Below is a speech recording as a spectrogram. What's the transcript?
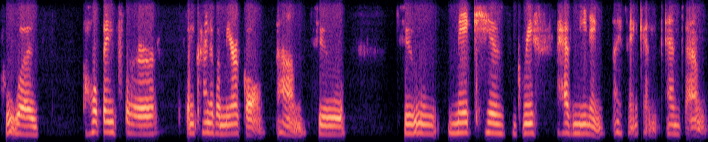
who was hoping for some kind of a miracle um, to to make his grief have meaning. I think, and and um,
